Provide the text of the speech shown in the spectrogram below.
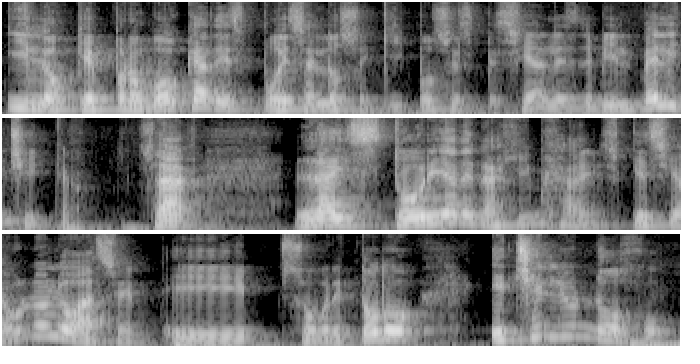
y lo que provoca después en los equipos especiales de Bill Belichick. O sea, la historia de Nahim Hines, que si aún no lo hacen, eh, sobre todo, échenle un ojo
